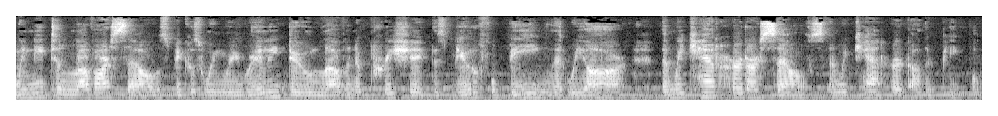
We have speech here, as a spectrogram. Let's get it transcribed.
we need to love ourselves because when we really do love and appreciate this beautiful being that we are, then we can't hurt ourselves and we can't hurt other people.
